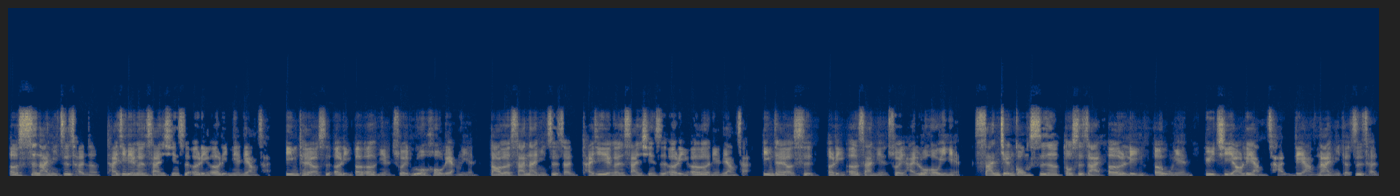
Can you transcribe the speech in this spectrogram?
而四纳米制程呢，台积电跟三星是二零二零年量产 Intel 是二零二二年，所以落后两年。到了三纳米制程，台积电跟三星是二零二二年量产，Intel 是二零二三年，所以还落后一年。三间公司呢，都是在二零二五年预计要量产两纳米的制程，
